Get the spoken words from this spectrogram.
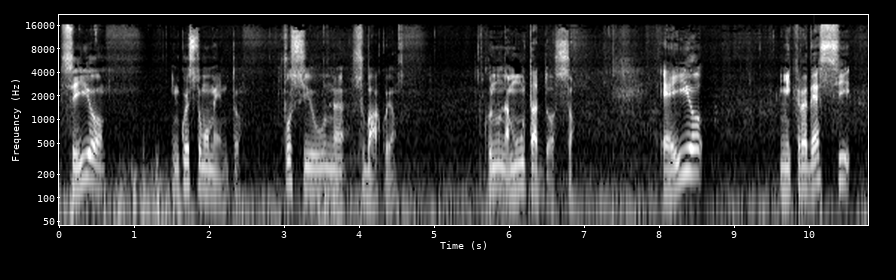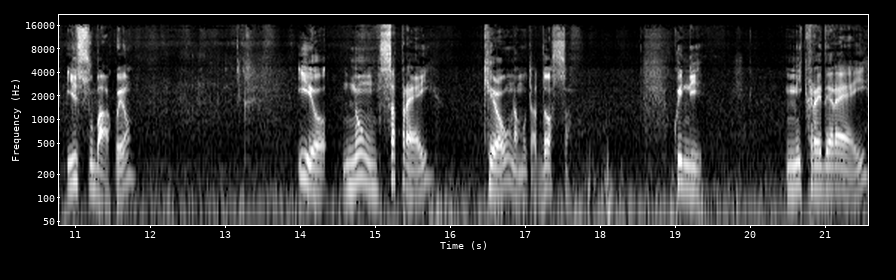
Se io in questo momento fossi un subacqueo con una muta addosso e io mi credessi il subacqueo, io non saprei che ho una muta addosso. Quindi mi crederei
